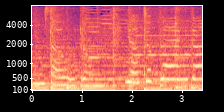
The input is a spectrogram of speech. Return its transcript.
ำเศร้าตรมอยากจะแปลงกาย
